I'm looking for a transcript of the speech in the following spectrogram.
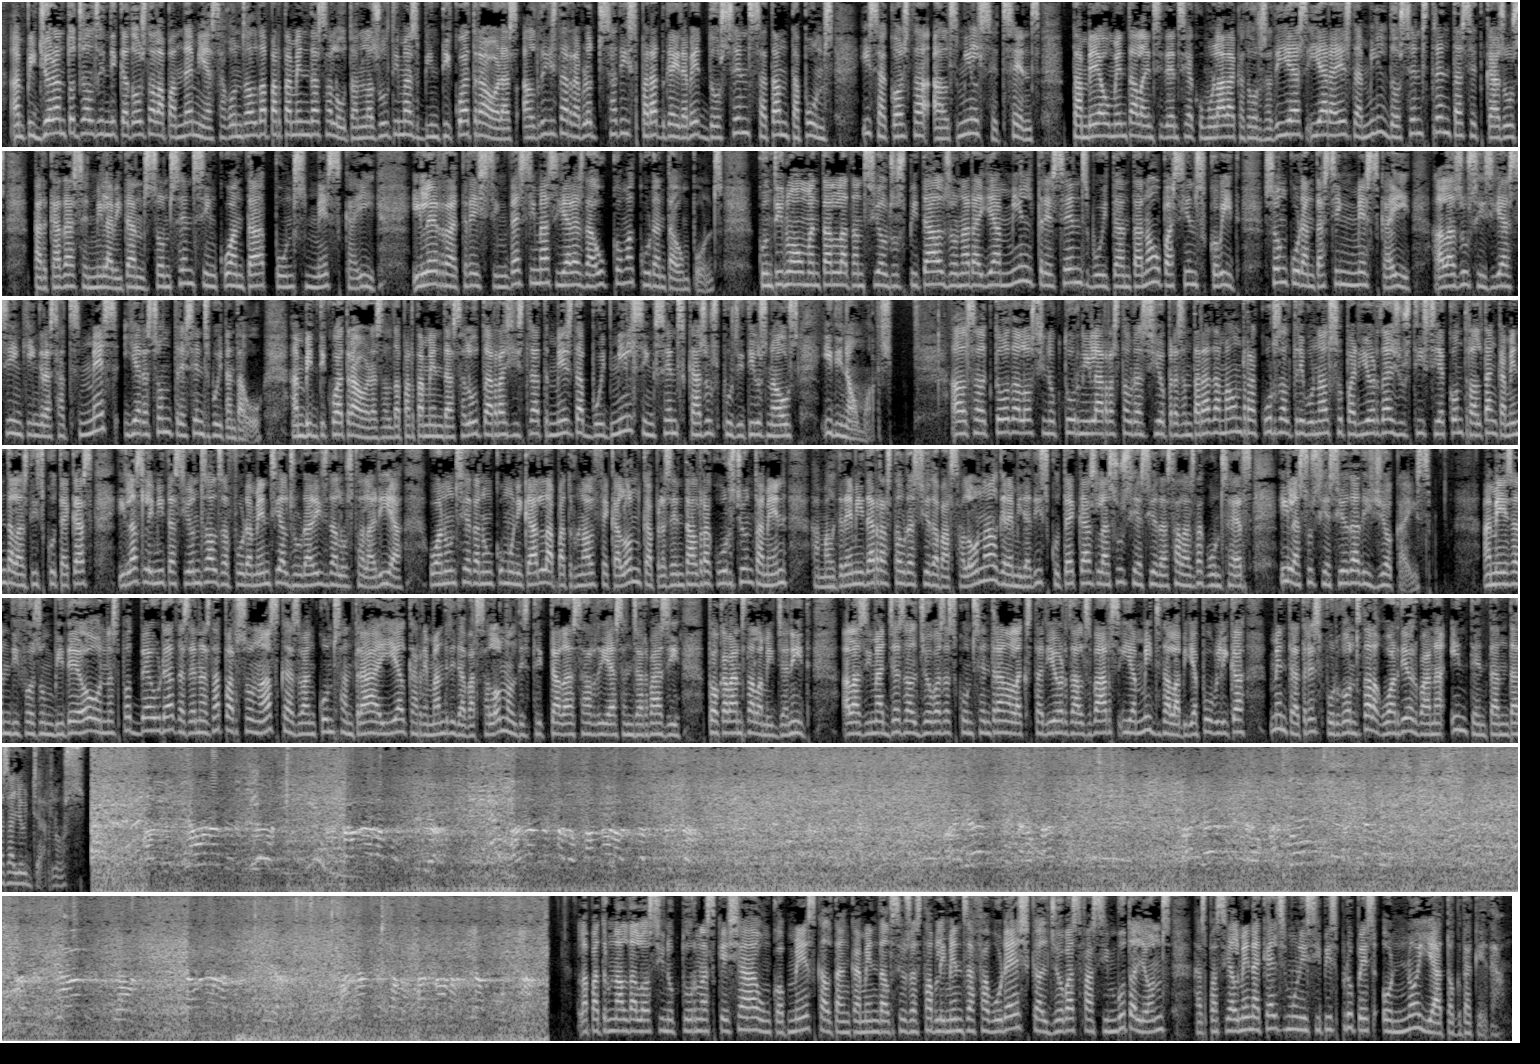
Empitjoren tots els indicadors de la pandèmia. Segons el Departament de Salut, en les últimes 24 hores, el risc de rebrot s'ha disparat gairebé 270 punts i s'acosta als 1.700. També augmenta la incidència acumulada 14 dies i ara és de 1.237 casos per cada 100.000 habitants. Són 150 50 punts més que ahir. I l'R creix 5 dècimes i ara és de 1,41 punts. Continua augmentant l'atenció als hospitals on ara hi ha 1.389 pacients Covid. Són 45 més que ahir. A UCIs hi ha 5 ingressats més i ara són 381. En 24 hores el Departament de Salut ha registrat més de 8.500 casos positius nous i 19 morts. El sector de l'oci nocturn i la restauració presentarà demà un recurs al Tribunal Superior de Justícia contra el tancament de les discoteques i les limitacions als aforaments i als horaris de l'hostaleria. Ho ha anunciat en un comunicat la patronal Fecalon, que presenta el recurs juntament amb el Gremi de Restauració de Barcelona, el Gremi de Discoteques, l'Associació de Sales de Concerts i l'Associació de Disjockeys. A més, han difós un vídeo on es pot veure desenes de persones que es van concentrar ahir al carrer Mandri de Barcelona, al districte de Sarrià-Sant Gervasi, poc abans de la mitjanit. A les imatges, els joves es concentren a l'exterior dels bars i enmig de la via pública, mentre tres furgons de la Guàrdia Urbana intenten desallotjar-los. La patronal de l'oci nocturn es queixa un cop més que el tancament dels seus establiments afavoreix que els joves facin botellons, especialment aquells municipis propers on no hi ha toc de queda.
